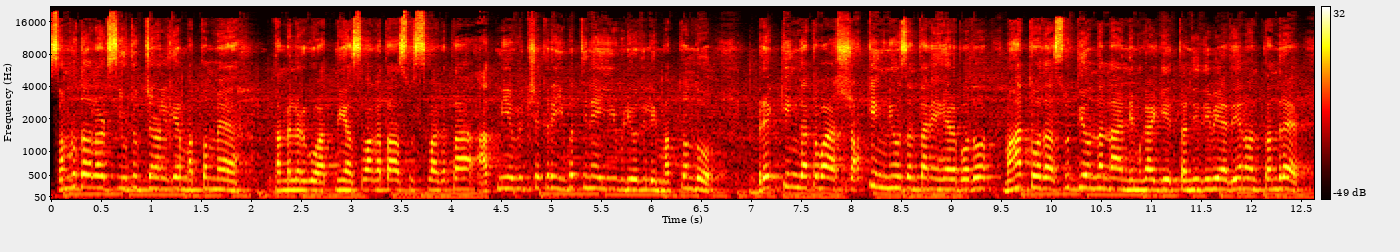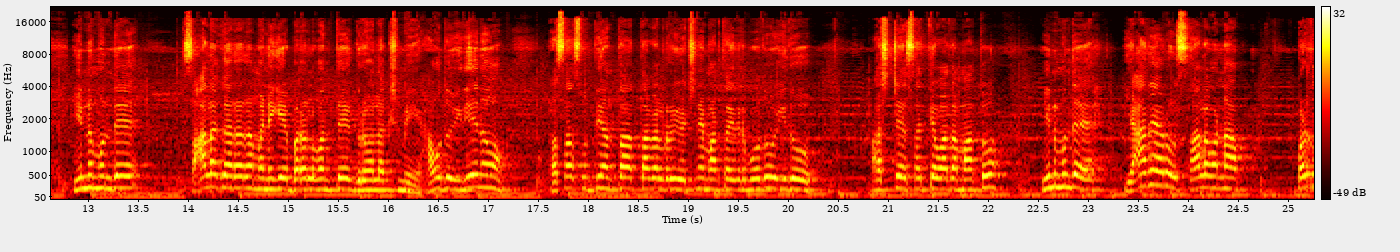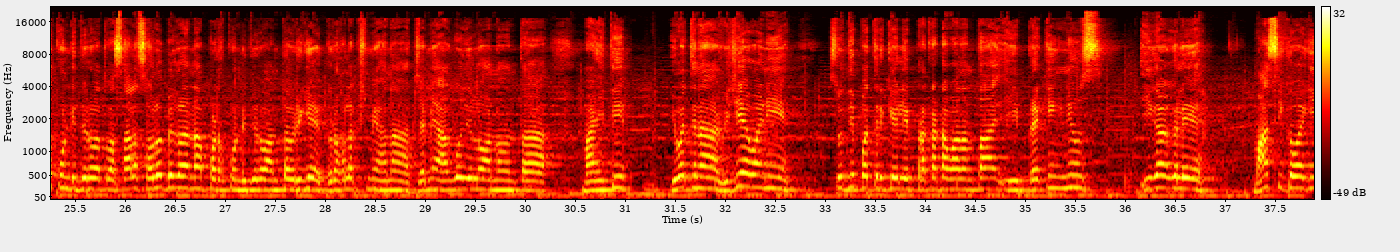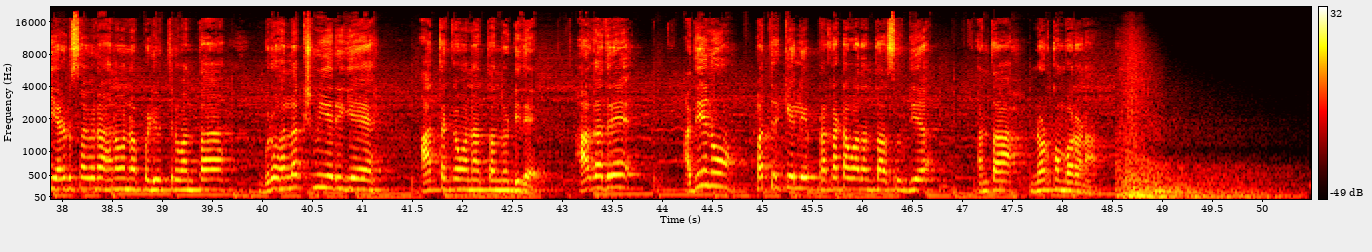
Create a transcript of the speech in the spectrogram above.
ಸಮೃದ್ಧ alerts YouTube ಚಾನಲ್ಗೆ ಮತ್ತೊಮ್ಮೆ ತಮ್ಮೆಲ್ಲರಿಗೂ ಆತ್ಮೀಯ ಸ್ವಾಗತ, ಸುಸ್ವಾಗತ. ಆತ್ಮೀಯ ವೀಕ್ಷಕರೇ, ಇವತ್ತಿನ ಈ ವಿಡಿಯೋದಲ್ಲಿ ಮತ್ತೊಂದು ಬ್ರೇಕಿಂಗ್ ಅಥವಾ ಶಾಕಿಂಗ್ ನ್ಯೂಸ್ ಅಂತಲೇ ಹೇಳ್ಬೋದು. ಮಹತ್ವದ ಸುದ್ದಿಯೊಂದನ್ನು ನಿಮಗಾಗಿ ತಂದಿದ್ದೀವಿ. ಅದೇನು ಅಂತಂದರೆ, ಇನ್ನು ಮುಂದೆ ಸಾಲಗಾರರ ಮನೆಗೆ ಬರಲುವಂತೆ ಗೃಹಲಕ್ಷ್ಮಿ. ಹೌದು, ಇದೇನು ಹೊಸ ಸುದ್ದಿ ಅಂತ ತಾವೆಲ್ಲರೂ ಯೋಚನೆ ಮಾಡ್ತಾ ಇದ್ದಿರ್ಬೋದು. ಇದು ಅಷ್ಟೇ ಸತ್ಯವಾದ ಮಾತು. ಇನ್ನು ಮುಂದೆ ಯಾರ್ಯಾರು ಸಾಲವನ್ನು ಪಡೆದುಕೊಂಡಿದ್ದೀರೋ ಅಥವಾ ಸಾಲ ಸೌಲಭ್ಯಗಳನ್ನು ಪಡೆದುಕೊಂಡಿದ್ದೀರೋ ಅಂಥವರಿಗೆ ಗೃಹಲಕ್ಷ್ಮಿ ಹಣ ಜಮೆ ಆಗೋದಿಲ್ಲೋ ಅನ್ನುವಂಥ ಮಾಹಿತಿ ಇವತ್ತಿನ ವಿಜಯವಾಣಿ ಸುದ್ದಿ ಪತ್ರಿಕೆಯಲ್ಲಿ ಪ್ರಕಟವಾದಂಥ ಈ ಬ್ರೇಕಿಂಗ್ ನ್ಯೂಸ್. ಈಗಾಗಲೇ ಮಾಸಿಕವಾಗಿ ಎರಡು ಸಾವಿರ ಹಣವನ್ನು ಪಡೆಯುತ್ತಿರುವಂಥ ಗೃಹಲಕ್ಷ್ಮಿಯರಿಗೆ ಆತಂಕವನ್ನು ತಂದೊಡ್ಡಿದೆ ಹಾಗಾದರೆ ಅದೇನು ಪತ್ರಿಕೆಯಲ್ಲಿ ಪ್ರಕಟವಾದಂಥ ಸುದ್ದಿ ಅಂತ ನೋಡ್ಕೊಂಬರೋಣ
